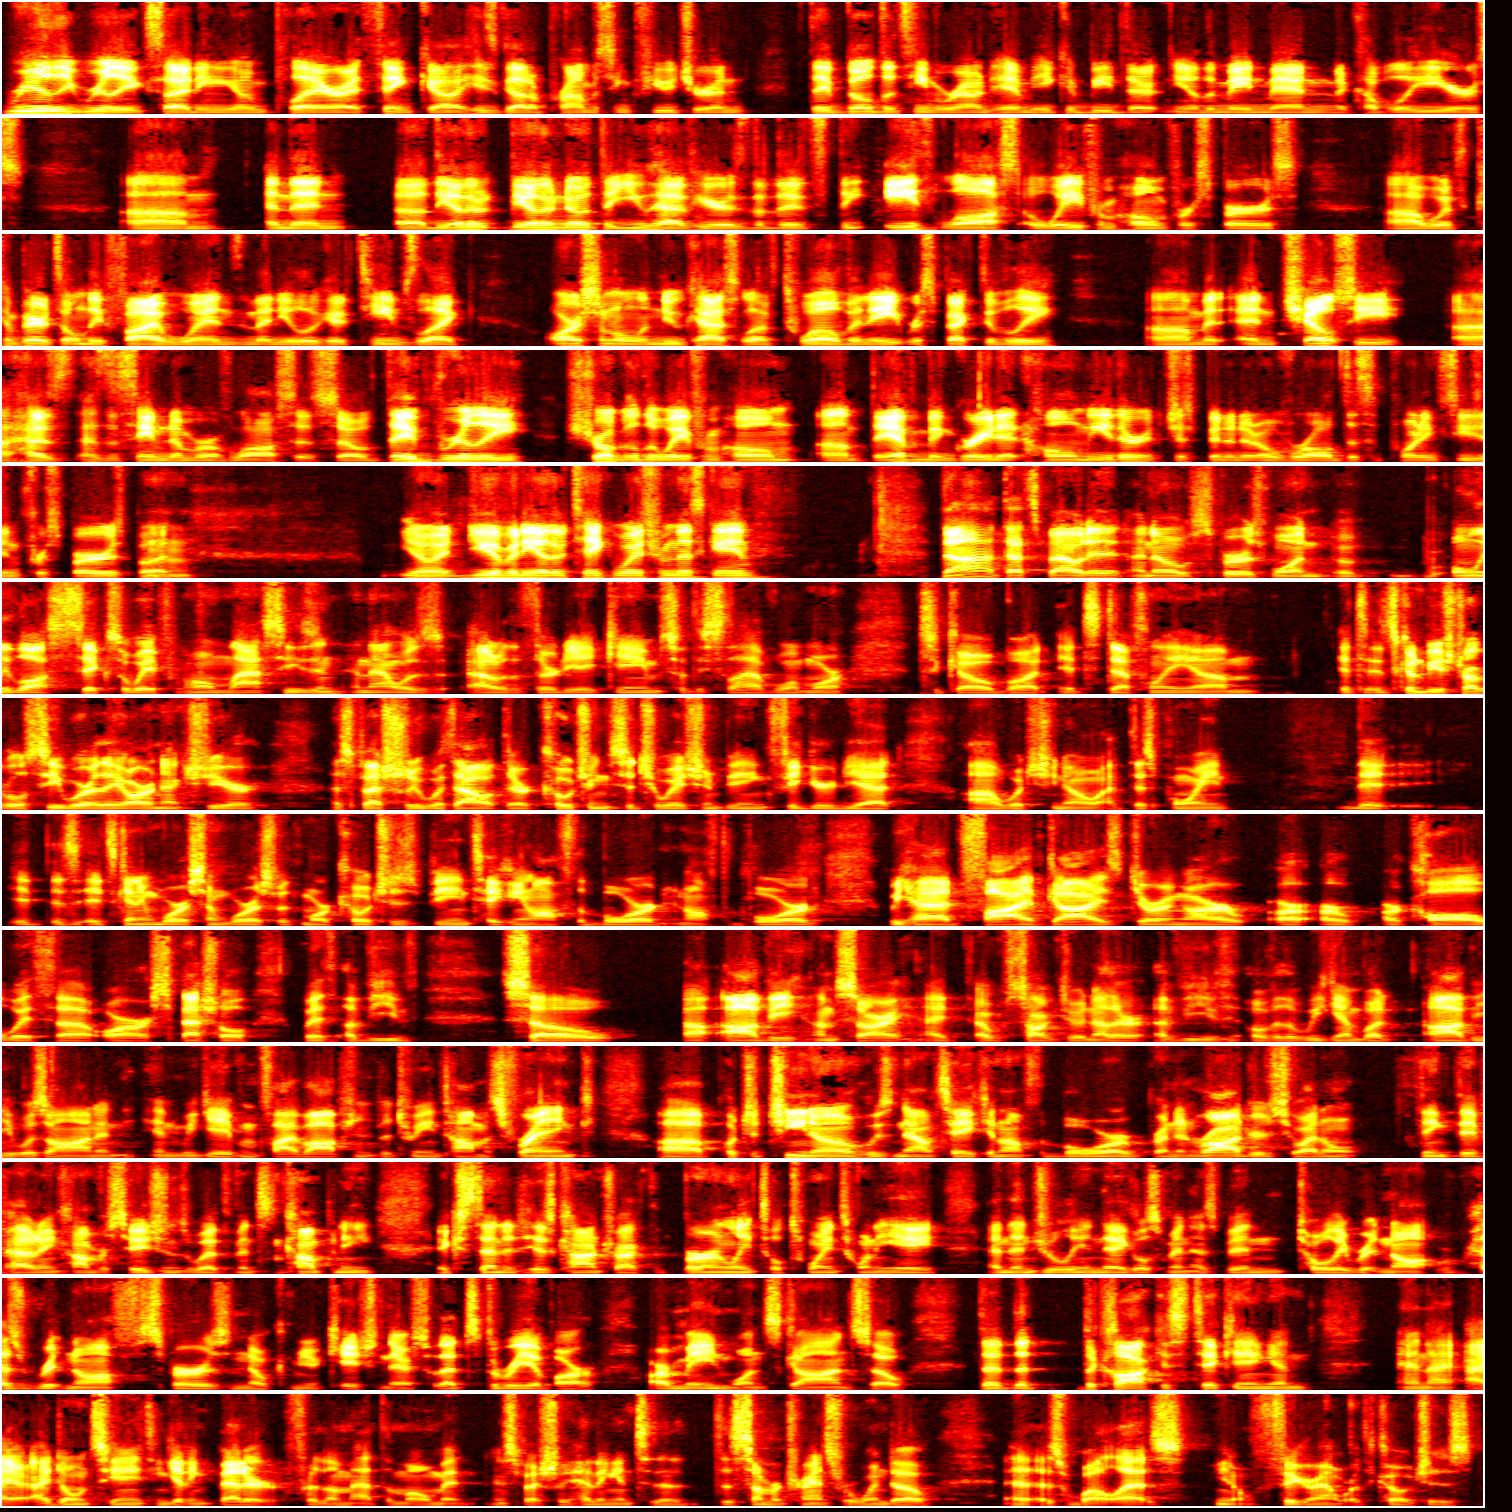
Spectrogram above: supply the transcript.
Really, really exciting young player. I think uh, he's got a promising future, and they build the team around him. He could be the you know the main man in a couple of years. Um, and then uh, the other the other note that you have here is that it's the eighth loss away from home for Spurs, uh, with compared to only five wins. And then you look at teams like Arsenal and Newcastle have 12 and eight respectively, um, and, and Chelsea uh, has has the same number of losses. So they've really struggled away from home. Um, they haven't been great at home either. It's just been an overall disappointing season for Spurs. But Mhm. you know, do you have any other takeaways from this game? Nah, that's about it. I know Spurs won, uh, only lost six away from home last season, and that was out of the 38 games. So they still have one more to go. But it's definitely, um, it's it's going to be a struggle to see where they are next year, especially without their coaching situation being figured yet. Uh, which you know at this point, it, it, it's it's getting worse and worse with more coaches being taken off the board and off the board. We had five guys during our our, our, our call with uh, or our special with Aviv. So uh, Avi, I'm sorry, I, I was talking to another Aviv over the weekend, but Avi was on, and, and we gave him five options between Thomas Frank, uh, Pochettino, who's now taken off the board, Brendan Rodgers, who I don't think they've had any conversations with. Vincent Kompany extended his contract at Burnley till 2028, and then Julian Nagelsmann has been totally written off, has written off Spurs and no communication there. So that's three of our our main ones gone. So the the, the clock is ticking, and and I, I, I don't see anything getting better for them at the moment, especially heading into the, the summer transfer window, as well as you know figuring out where the coach is.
